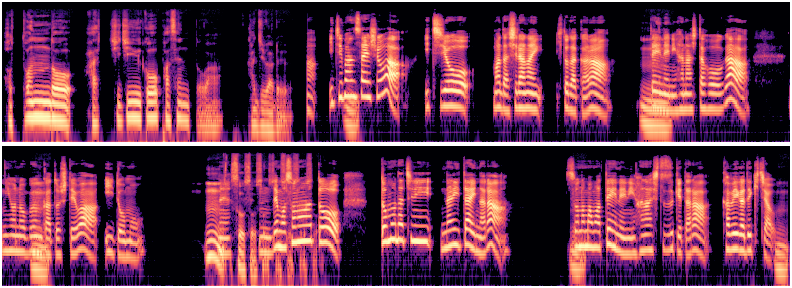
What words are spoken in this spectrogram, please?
ほとんど85%はカジュアル。あ一番最初は、一応、まだ知らない人だから、うん丁寧に話した方が、日本の文化としてはいいと思うん、ねそうそうそうそうう。うんでもその、後、友達になりたいなら、そのまま丁寧に話し続けたら壁ができちゃう。うん。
